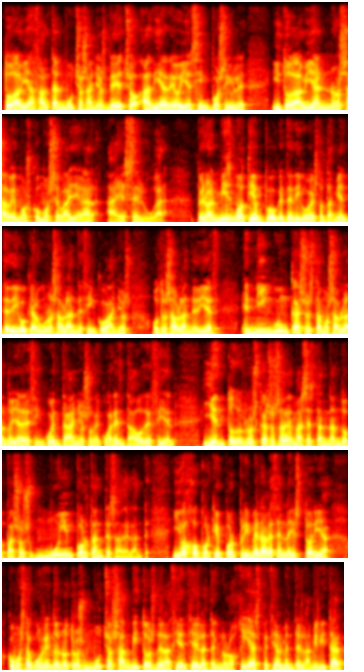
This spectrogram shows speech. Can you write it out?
todavía faltan muchos años. De hecho, a día de hoy es imposible y todavía no sabemos cómo se va a llegar a ese lugar. Pero al mismo tiempo que te digo esto, también te digo que algunos hablan de 5 años, otros hablan de 10 en ningún caso estamos hablando ya de 50 años o de 40 o de 100 y en todos los casos además están dando pasos muy importantes adelante. Y ojo, porque por primera vez en la historia, como está ocurriendo en otros muchos ámbitos de la ciencia y la tecnología, especialmente en la militar,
